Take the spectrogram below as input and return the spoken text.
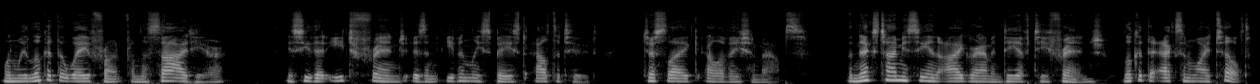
When we look at the wavefront from the side here, you see that each fringe is an evenly spaced altitude, just like elevation maps. The next time you see an I-gram in DFT fringe, look at the x and y tilt.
